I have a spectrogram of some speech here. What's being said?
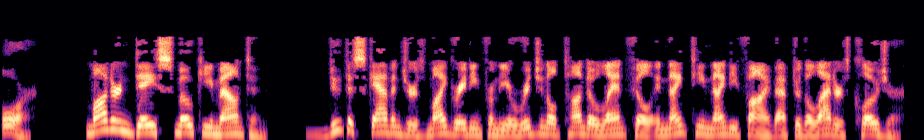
or Modern-day Smoky Mountain, due to scavengers migrating from the original Tondo landfill in 1995 after the latter's closure.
